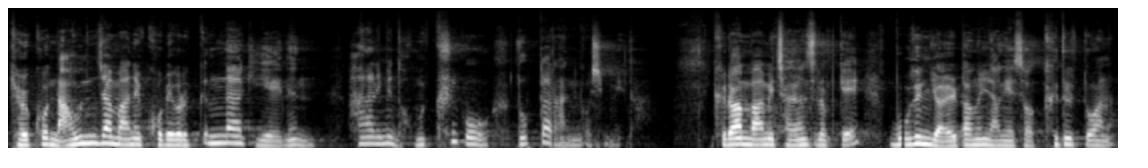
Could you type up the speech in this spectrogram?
결코 나 혼자만의 고백으로 끝나기에는 하나님이 너무 크고 높다라는 것입니다. 그러한 마음이 자연스럽게 모든 열방을 향해서 그들 또한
